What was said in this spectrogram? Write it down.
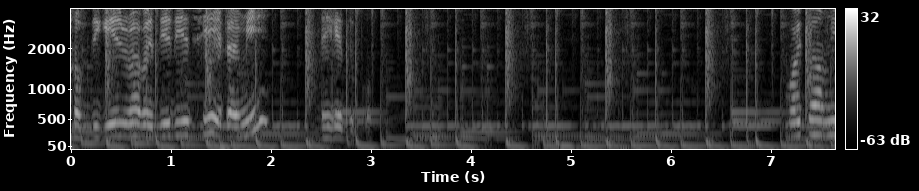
সব দিকে এইভাবে দিয়ে দিয়েছি, এটা আমি ঢেকে দেব। হয়তো আমি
